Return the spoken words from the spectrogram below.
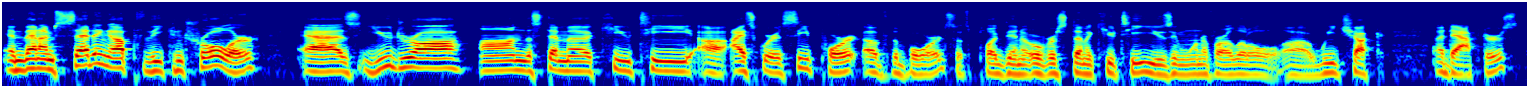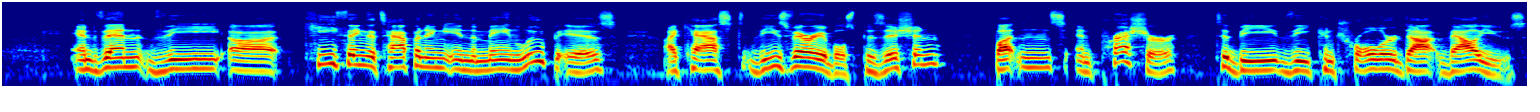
And then I'm setting up the controller as udraw on the Stemma QT uh, I2C port of the board. So it's plugged in over Stemma QT using one of our little uh, WiiChuck adapters. And then the uh, key thing that's happening in the main loop is I cast these variables, position, buttons, and pressure, to be the controller dot values.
